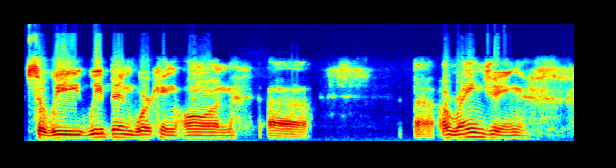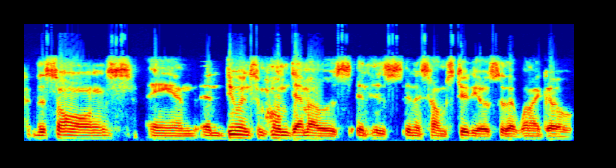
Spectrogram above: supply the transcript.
so we we've been working on uh, uh, arranging the songs and and doing some home demos in his in his home studio so that when I go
